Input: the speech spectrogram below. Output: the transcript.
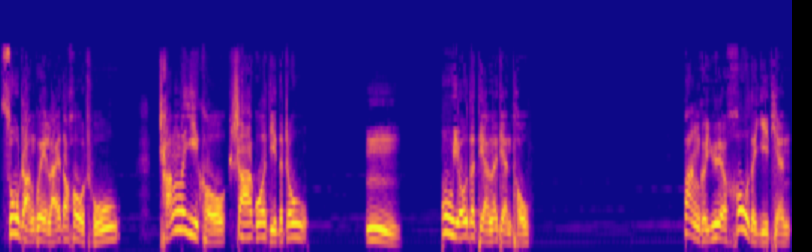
苏掌柜来到后厨，尝了一口砂锅底的粥，嗯，不由得点了点头。半个月后的一天，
